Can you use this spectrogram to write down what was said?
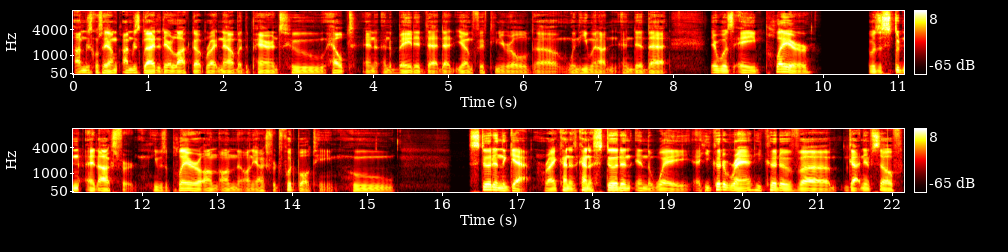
I'm just gonna say I'm I'm just glad that they're locked up right now. But the parents who helped and, and abated that that young 15 year old uh, when he went out and, and, did that, there was a player. There was a student at Oxford. He was a player on on the on the Oxford football team who stood in the gap, right? Kind of kind of stood in, in the way. He could have ran, he could have uh, gotten himself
